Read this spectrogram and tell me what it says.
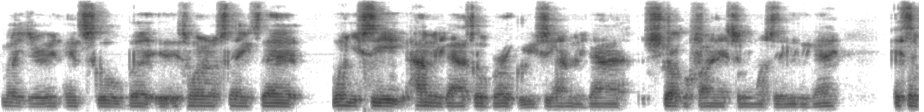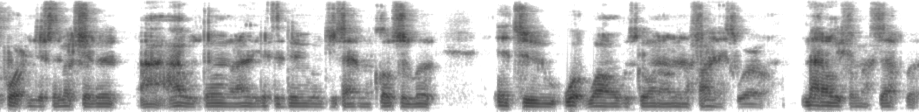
major in, in school, but it's one of those things that when you see how many guys go broke or you see how many guys struggle financially once they leave the game, it's important just to make sure that I, I was doing what I needed to do and just having a closer look into what wall was going on in the finance world not only for myself but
